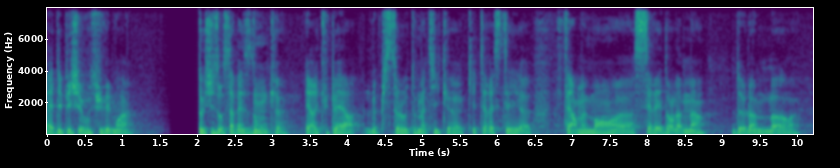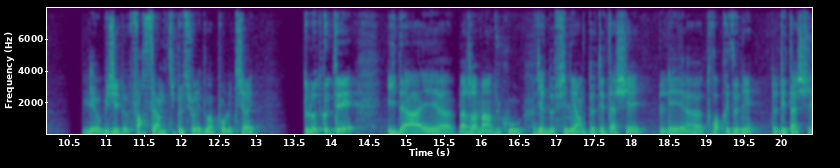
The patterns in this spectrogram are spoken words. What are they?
Eh, Dépêchez-vous, suivez-moi. Toshizo s'abaisse donc et récupère le pistolet automatique euh, qui était resté euh, fermement euh, serré dans la main de l'homme mort. Il est obligé de forcer un petit peu sur les doigts pour le tirer. De l'autre côté, Ida et Benjamin, du coup, viennent de finir de détacher les trois prisonniers, de détacher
